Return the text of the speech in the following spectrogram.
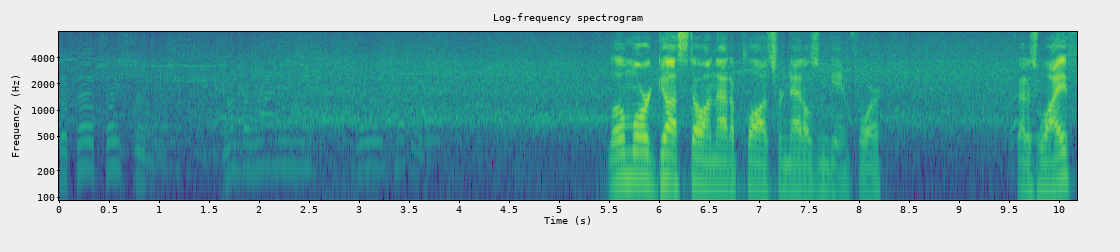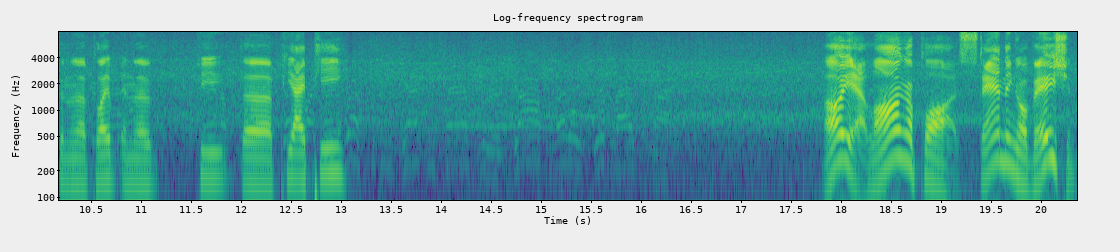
the third baseman, number nine, Joey Hubbard. A little more gusto on that applause for Nettles in Game Four. Got his wife in the play in the P the PIP? Oh yeah, long applause, standing ovation.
